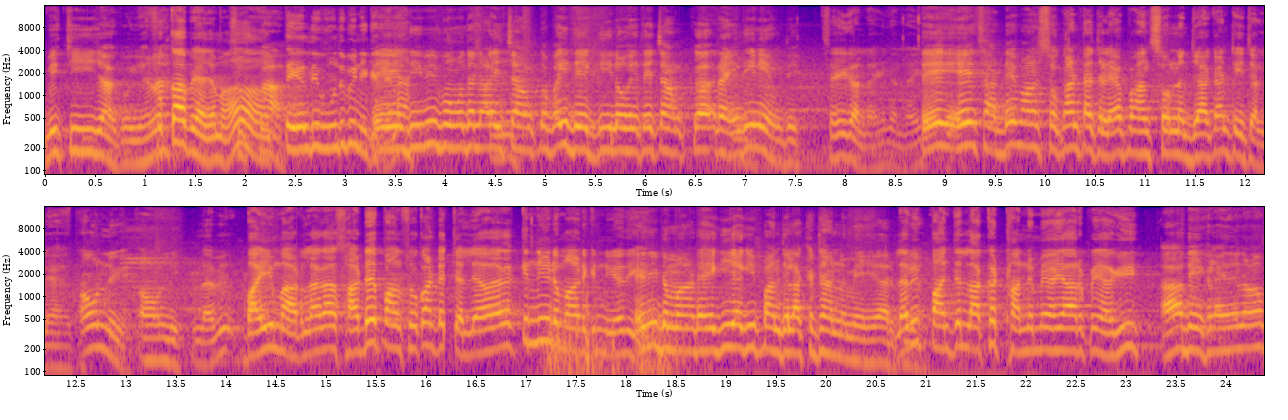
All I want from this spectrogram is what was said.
ਵੀ ਚੀਜ਼ ਆ ਕੋਈ ਹਨਾ? ਸੁੱਕਾ ਪਿਆ ਜਮਾ। ਤੇਲ ਦੀ ਬੂੰਦ ਵੀ ਨਹੀਂ ਕਿਤੇ ਤੇਲ ਦੀ ਵੀ ਬੂੰਦ ਨਾਲ ਹੀ ਚਮਕ ਬਈ ਦੇਗੀ ਲੋਹੇ ਤੇ ਚਮਕ ਰਹਿੰਦੀ ਨਹੀਂ ਹੁੰਦੀ। ਸਹੀ ਗੱਲ ਹੈ ਇਹ ਗੱਲ ਹੈ। ਤੇ ਇਹ 550 ਘੰਟਾ ਚੱਲਿਆ 549 ਘੰਟੇ ਚੱਲਿਆ ਹੈ ਓਨਲੀ ਓਨਲੀ ਲੈ ਵੀ 22 ਮਾਡਲ ਹੈਗਾ 550 ਘੰਟੇ ਚੱਲਿਆ ਹੋਇਆ ਹੈਗਾ ਕਿੰਨੀ ਡਿਮਾਂਡ ਕਿੰਨੀ ਹੈ ਇਹਦੀ? ਇਹਦੀ ਡਿਮਾਂਡ ਹੈਗੀ ਹੈਗੀ 598000 ਲੈ ਵੀ 5 ਲੱਖ 98000 ਰੁਪਏ ਹੈਗੀ। ਆਹ ਦੇਖ ਲੈ ਇਹਦੇ ਨਾਲ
